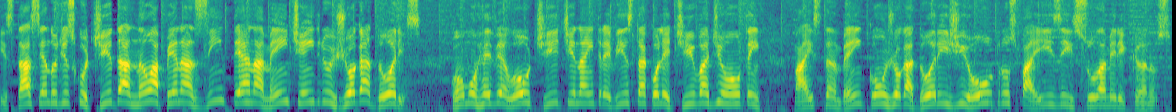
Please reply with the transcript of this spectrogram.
está sendo discutida não apenas internamente entre os jogadores, como revelou Tite na entrevista coletiva de ontem, mas também com jogadores de outros países sul-americanos.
